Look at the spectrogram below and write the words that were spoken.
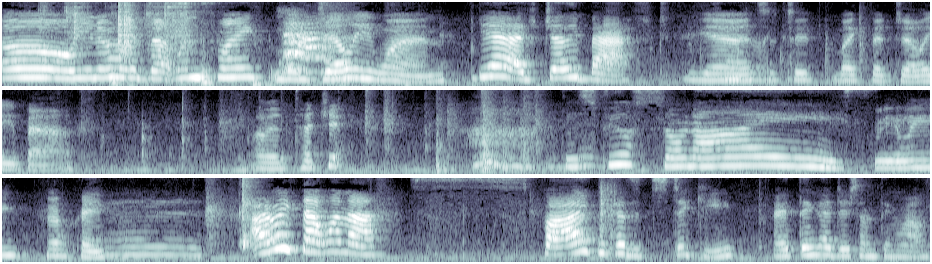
Oh, you know how that one's like? The jelly one. Yeah, it's jelly bathed. Yeah, it's like it's like the jelly bath. Oh, I'm gonna touch it. This feels so nice. Really? Okay. Yes. I rate that one a s- five because it's sticky. I think I did something wrong.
